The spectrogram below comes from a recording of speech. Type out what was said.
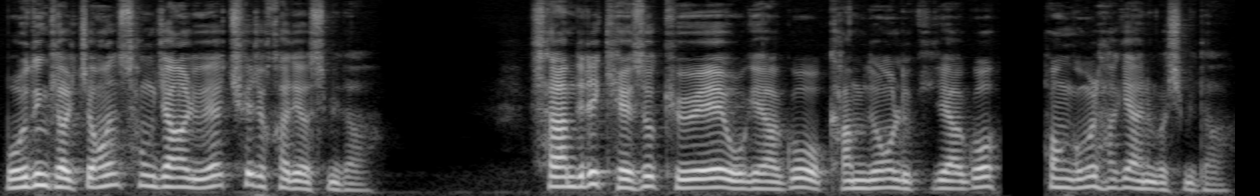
모든 결정은 성장을 위해 최적화되었습니다. 사람들이 계속 교회에 오게 하고 감동을 느끼게 하고 헌금을 하게 하는 것입니다.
